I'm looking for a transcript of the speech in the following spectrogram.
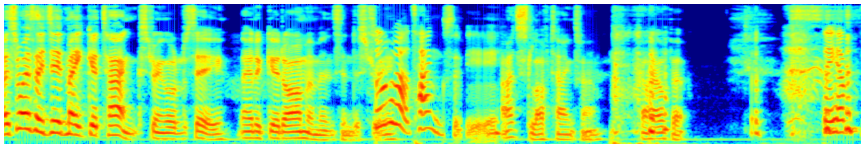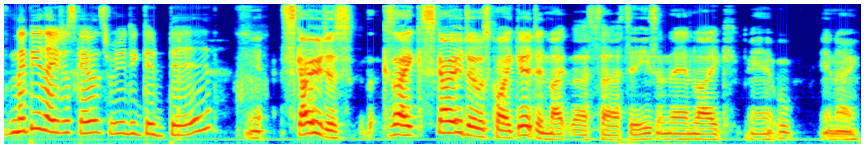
I suppose they did make good tanks during World War Two. They had a good armaments industry. all about tanks with you. I just love tanks, man. Can't help it. They have maybe they just gave us really good beer. Yeah. Skoda's because like Skoda was quite good in like the 30s, and then like yeah, well, you know,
